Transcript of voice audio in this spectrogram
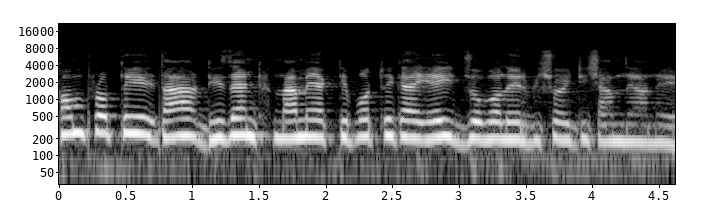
সম্প্রতি দ্য ডিজেন্ট নামে একটি পত্রিকায় এই যুগলের বিষয়টি সামনে আনে।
